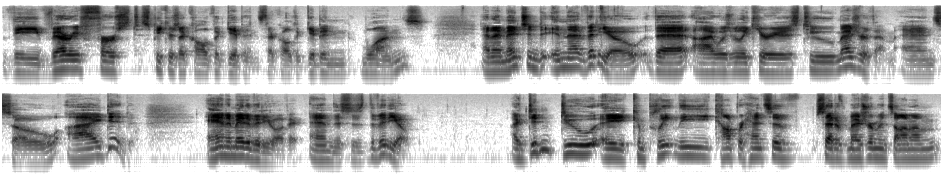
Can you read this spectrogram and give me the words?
the very first speakers I called the Gibbons. They're called the Gibbon Ones. And I mentioned in that video that I was really curious to measure them. And so I did. And I made a video of it. And this is the video. I didn't do a completely comprehensive set of measurements on them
